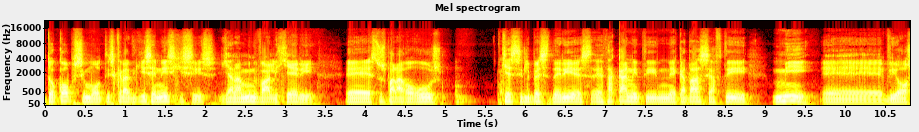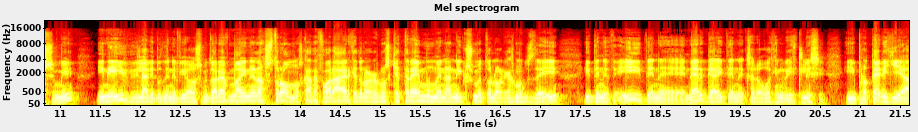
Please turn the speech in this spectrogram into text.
το κόψιμο της κρατικής ενίσχυσης για να μην βάλει χέρι ε, στους παραγωγούς και στις λοιπές εταιρείες θα κάνει την κατάσταση αυτή μη ε, βιώσιμη. Είναι ήδη δηλαδή που δεν είναι βιώσιμη. Το ρεύμα είναι ένας τρόμος. Κάθε φορά έρχεται ο λογαριασμός και τρέμουμε να ανοίξουμε το λογαριασμό της ΔΕΗ. Είτε είναι ΔΕΗ, είτε είναι ενέργεια, είτε είναι ξέρω εγώ, έχει ενέργεια κλείσει. Η προτέργεια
